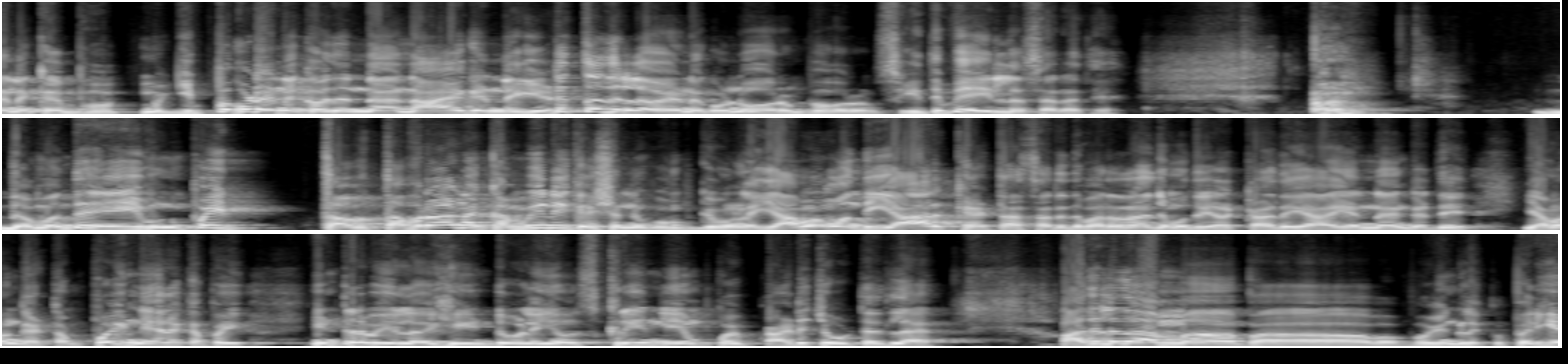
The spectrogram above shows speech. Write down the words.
எனக்கு இப்ப- கூட எனக்கு வந்து நான் நாயகன்ல எடுத்ததில் எனக்கு ஒன்றும் ஒரு ஒரு இதுவே இல்லை சார் அது. இந்த வந்து இவங்க போய் தவ தவறான கம்யூனிகேஷன் இவங்களை எவன் வந்து யார் கேட்டா சார்? இது வரராஜ முதலியார் கதையா என்னங்கிறது எவன் கேட்டான்? போய் நேரக்க போய் இன்டர்வியூல ஹிண்டுலையும் ஸ்க்ரீன்லையும் போய் அடிச்சு விட்டதுல அதுல தான் எங்களுக்கு பெரிய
